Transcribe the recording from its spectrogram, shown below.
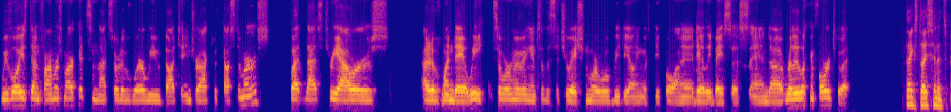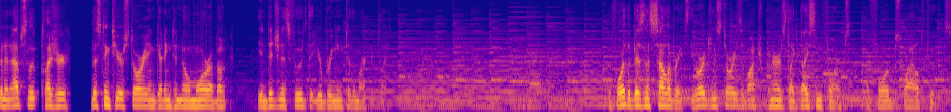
we've always done farmers markets and that's sort of where we got to interact with customers but that's three hours out of one day a week. So we're moving into the situation where we'll be dealing with people on a daily basis and uh, really looking forward to it. Thanks dyson. It's been an absolute pleasure listening to your story and getting to know more about the indigenous foods that you're bringing to the marketplace. Before the business celebrates the origin stories of entrepreneurs like dyson forbes of forbes wild foods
